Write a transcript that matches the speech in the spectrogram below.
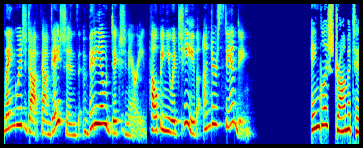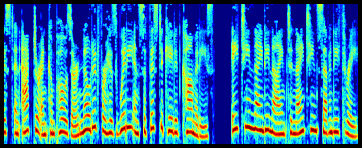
Language.Foundation's Video Dictionary, helping you achieve understanding. English dramatist and actor and composer noted for his witty and sophisticated comedies, 1899 to 1973.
